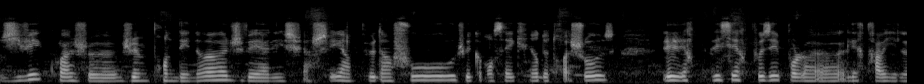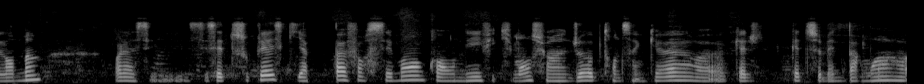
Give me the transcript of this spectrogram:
j'y vais. quoi. Je, je, vais me prendre des notes, je vais aller chercher un peu d'infos, je vais commencer à écrire deux, trois choses, les laisser reposer pour les retravailler le lendemain. Voilà, c'est cette souplesse qu'il n'y a pas forcément quand on est effectivement sur un job 35 heures, 4, semaines par mois.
